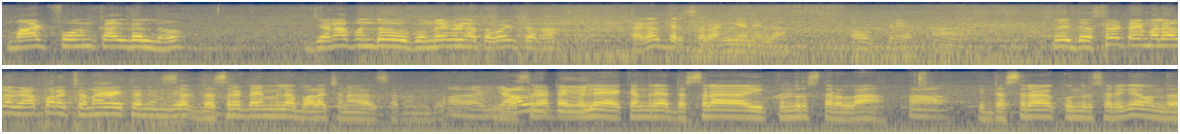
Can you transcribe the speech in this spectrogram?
ಸ್ಮಾರ್ಟ್ ಫೋನ್ ಕಾಲದಲ್ಲೂ ಜನ ಬಂದು ಗೊಂಬೆಗಳನ್ನ ತಗೊಳ್ತಾರ? ತಗೊಳ್ತಾರೆ ಸರ್ ಹಂಗೇನಿಲ್ಲ. ಓಕೆ. ಹಾಂ. ಸೊ ಈ ದಸರಾ ಟೈಮಲ್ಲೆಲ್ಲ ವ್ಯಾಪಾರ ಚೆನ್ನಾಗೈತೆ ನಿಮಗೆ? ಸರ್ ದಸರಾ ಟೈಮಲ್ಲೇ ಭಾಳ ಚೆನ್ನಾಗತ್ತೆ ಸರ್ ನಮ್ಮದು ಯಾವ ದಸರಾ ರೀತಿ ಟೈಮಲ್ಲೇ ಯಾಕಂದರೆ ದಸರಾ ಈಗ ಕುಂದ್ರಿಸ್ತಾರಲ್ಲ ಹಾಂ. ಈ ದಸರಾ ಕುಂದ್ರಿಸೋರಿಗೆ ಒಂದು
